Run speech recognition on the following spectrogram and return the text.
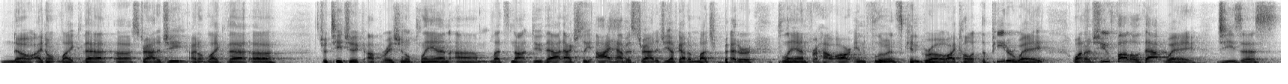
no, I don't like that uh, strategy. I don't like that uh, strategic operational plan. Um, let's not do that. Actually, I have a strategy. I've got a much better plan for how our influence can grow. I call it the Peter way. Why don't you follow that way, Jesus?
